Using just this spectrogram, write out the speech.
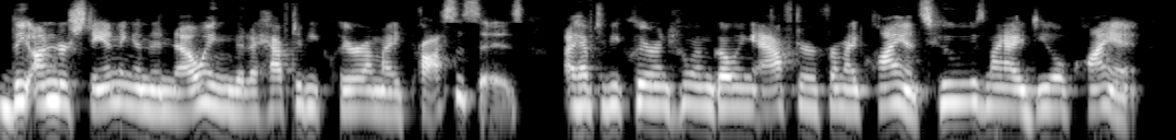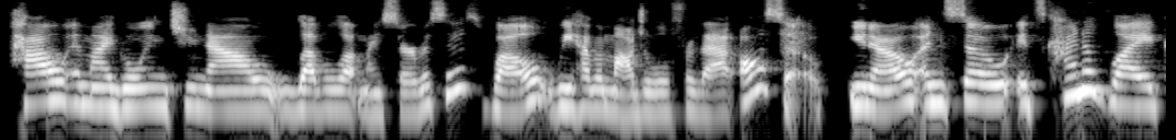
the understanding and the knowing that I have to be clear on my processes. I have to be clear on who I'm going after for my clients. Who is my ideal client? How am I going to now level up my services? Well, we have a module for that also, you know? And so it's kind of like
